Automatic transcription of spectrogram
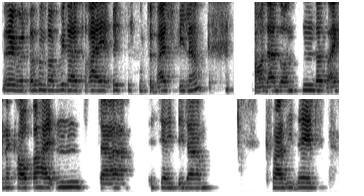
Sehr gut, das sind doch wieder drei richtig gute Beispiele. Und ansonsten das eigene Kaufverhalten, da ist ja jeder quasi selbst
